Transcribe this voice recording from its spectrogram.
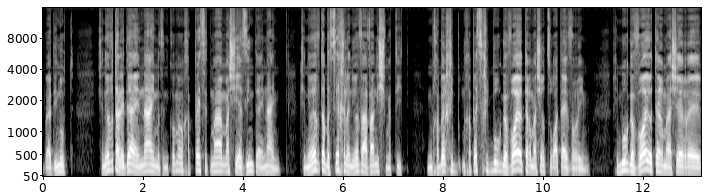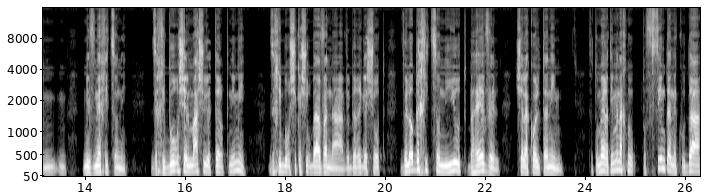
בעדינות. כשאני אוהב אותה על ידי העיניים, אז אני כל הזמן מחפש את מה, מה שיזין את העיניים. כשאני אוהב אותה בשכל, אני אוהב אהבה נשמתית. אני מחבר, מחפש חיבור גבוה יותר מאשר צורת האיברים. חיבור גבוה יותר מאשר אה, מבנה חיצוני. זה חיבור של משהו יותר פנימי. זה חיבור שקשור בהבנה וברגשות, ולא בחיצוניות, בהבל של הקולטנים. זאת אומרת, אם אנחנו תופסים את הנקודה,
